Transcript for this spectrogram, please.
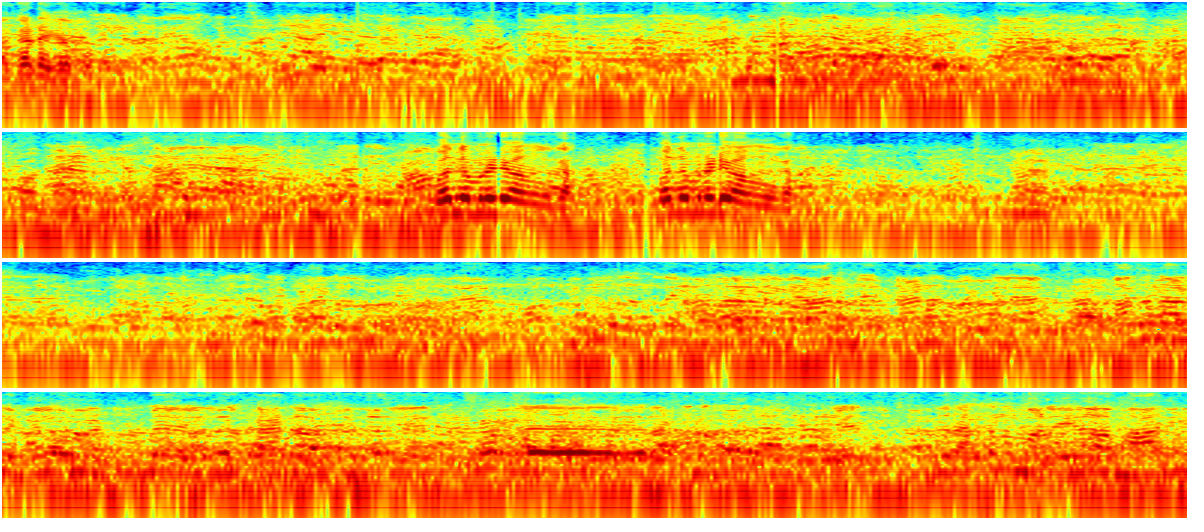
அக்காட்ட கேட்போம் கொஞ்சம் முன்னாடி வாங்கக்கா கொஞ்சம் முன்னாடி வாங்கக்கா பதினாலு கிலோமீட்டருமே இவங்க பேடா இது ரத்தன மலையா மாறி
